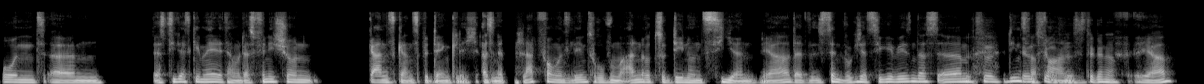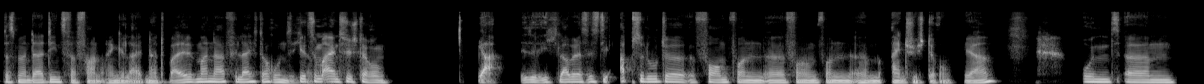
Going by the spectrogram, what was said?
Und ähm, dass die das gemeldet haben, und das finde ich schon ganz, ganz bedenklich. Also eine Plattform ins Leben zu rufen, um andere zu denunzieren. Ja, da ist denn wirklich das Ziel gewesen, dass ähm, das Dienstverfahren, genau. ja, dass man da Dienstverfahren eingeleitet hat, weil man da vielleicht auch unsicher. Geht zum Einschüchterung. Ja, also ich glaube, das ist die absolute Form von, äh, von, von ähm, Einschüchterung, ja. Und ähm,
